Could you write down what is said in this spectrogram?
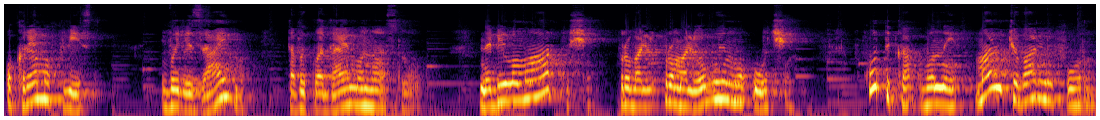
окремо хвіст. Вирізаємо та викладаємо на основу. На білому аркуші промальовуємо очі. В котика вони мають овальну форму.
